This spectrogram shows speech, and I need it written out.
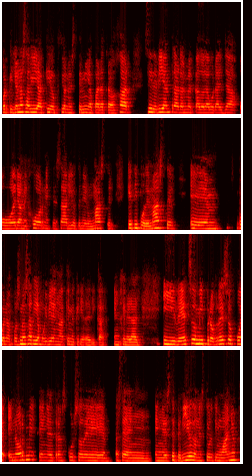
porque yo no sabía qué opciones tenía para trabajar, si debía entrar al mercado laboral ya o era mejor, necesario tener un máster, qué tipo de máster. Em, bueno, pues no sabía muy bien a qué me quería dedicar en general. Y de hecho mi progreso fue enorme en el transcurso de, o sea, en, este periodo, en este último año,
